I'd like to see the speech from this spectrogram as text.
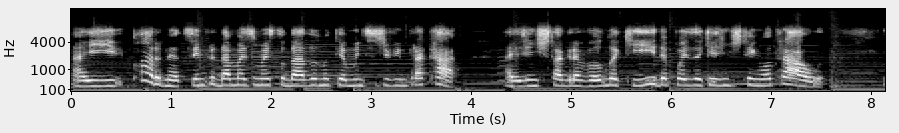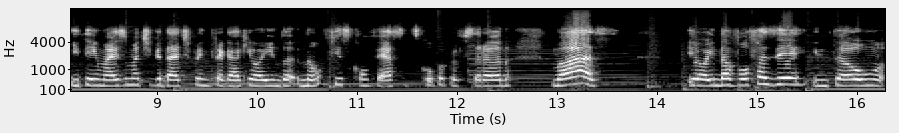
Aí, claro, né? Sempre dá mais uma estudada no tema antes de vir pra cá. Aí a gente tá gravando aqui e depois aqui a gente tem outra aula. E tem mais uma atividade para entregar que eu ainda não fiz, confesso. Desculpa, professora Ana. Mas eu ainda vou fazer. Então,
